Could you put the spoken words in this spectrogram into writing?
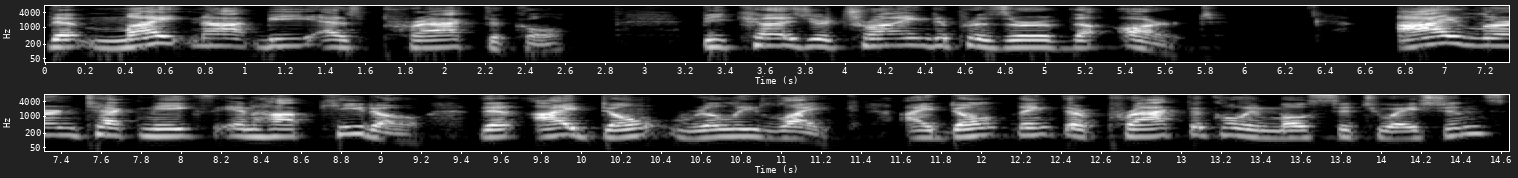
that might not be as practical because you're trying to preserve the art. I learned techniques in Hapkido that I don't really like. I don't think they're practical in most situations,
